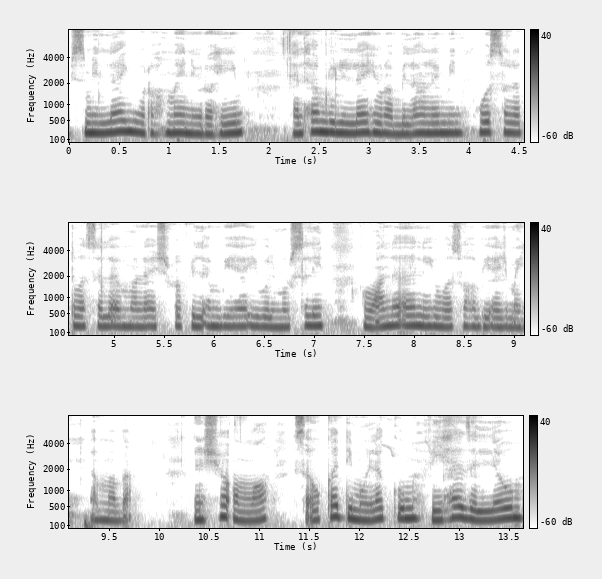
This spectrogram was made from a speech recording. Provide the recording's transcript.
بسم الله الرحمن الرحيم. الحمد لله رب العالمين والصلاة والسلام على أشرف الأنبياء والمرسلين وعلى آله وصحبه أجمعين. أما بعد إن شاء الله سأقدم لكم في هذا اليوم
